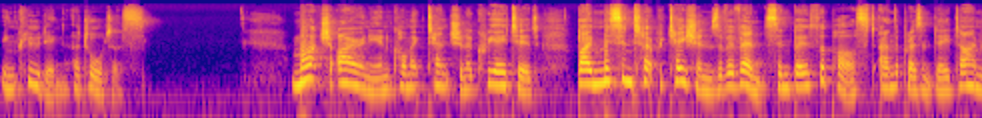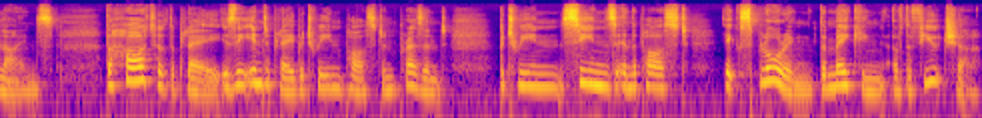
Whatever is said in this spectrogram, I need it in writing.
including a tortoise. Much irony and comic tension are created by misinterpretations of events in both the past and the present day timelines. The heart of the play is the interplay between past and present, between scenes in the past exploring the making of the future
